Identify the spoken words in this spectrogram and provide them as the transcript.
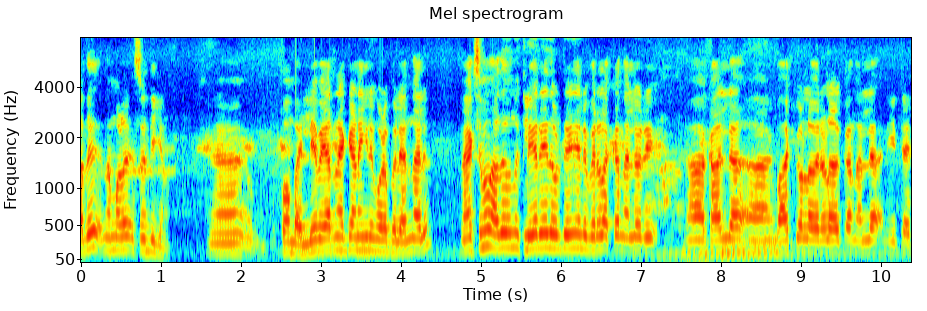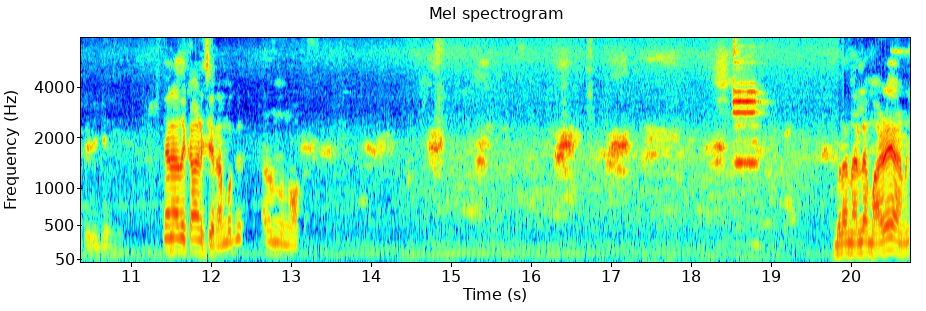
അത് നമ്മൾ ശ്രദ്ധിക്കണം. ഇപ്പം വലിയ പേരനൊക്കെ ആണെങ്കിലും കുഴപ്പമില്ല. എന്നാലും മാക്സിമം അത് ഒന്ന് ക്ലിയർ ചെയ്ത് കൊടുത്തു കഴിഞ്ഞാൽ വിരളൊക്കെ നല്ലൊരു കാലിൽ കാലിലെ ബാക്കിയുള്ള വിരളൊക്കെ നല്ല നീറ്റായിട്ട് ഇരിക്കും. ഞാനത് കാണിച്ചു തരാം. നമുക്ക് അതൊന്ന് നോക്കാം. ഇവിടെ നല്ല മഴയാണ്.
